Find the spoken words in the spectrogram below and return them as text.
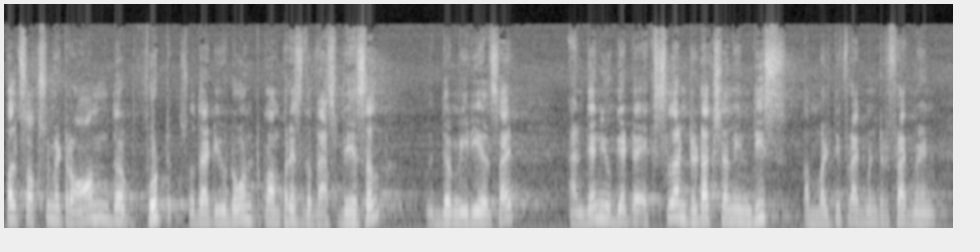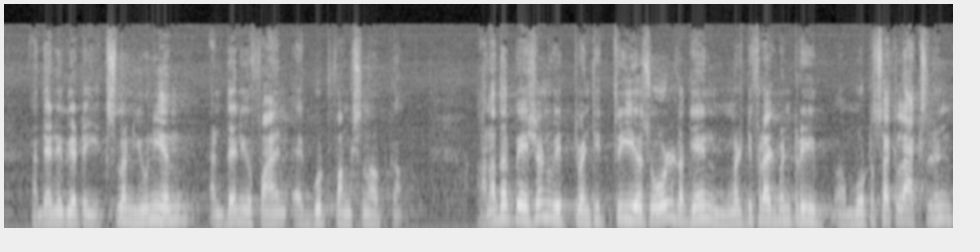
pulse oximeter on the foot so that you don't compress the vessel with the medial side. And then you get an excellent reduction in this a multifragmentary fragment. And then you get an excellent union. And then you find a good functional outcome. Another patient with 23 years old, again, multifragmentary uh, motorcycle accident.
